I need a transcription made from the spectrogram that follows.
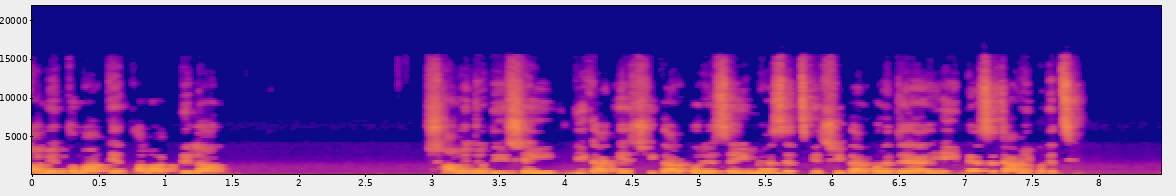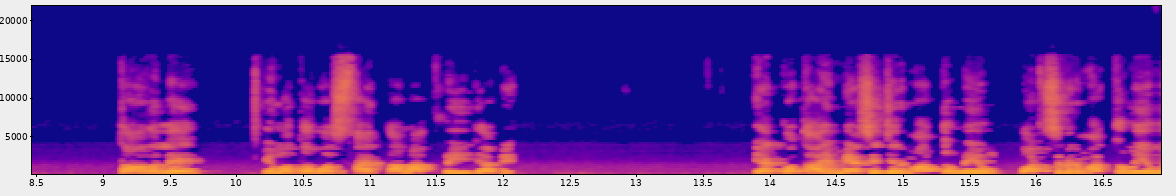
আমি তোমাকে তালাক দিলাম। স্বামী যদি সেই লেখাকে স্বীকার করে সেই মেসেজকে স্বীকার করে যে হ্যাঁ, এই মেসেজ আমি করেছি তাহলে এমত অবস্থায় তালাক হয়ে যাবে। এক কথায় মেসেজের মাধ্যমেও হোয়াটসঅ্যাপের মাধ্যমেও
